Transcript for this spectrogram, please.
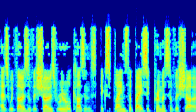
as with those of the show's rural cousins, explains the basic premise of the show.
